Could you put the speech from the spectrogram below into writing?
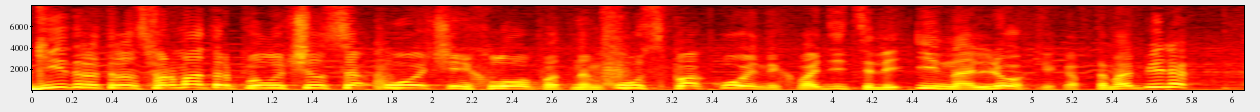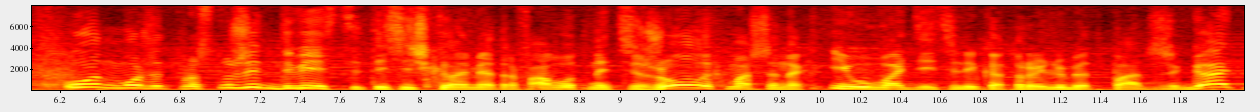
Гидротрансформатор получился очень хлопотным. У спокойных водителей и на легких автомобилях он может прослужить 200 тысяч километров, а вот на тяжелых машинах и у водителей, которые любят поджигать,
